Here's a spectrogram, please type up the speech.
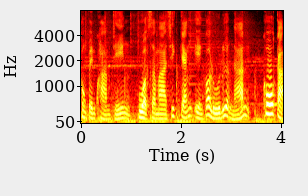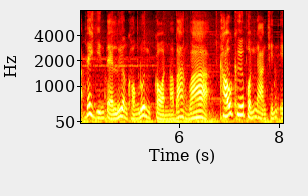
คงเป็นความจริง พวกสมาชิกแก๊งเองก็รู้เรื่องนั้น โคกะได้ยินแต่เรื่องของรุ่นก่อนมาบ้างว่า เขาคือผลงานชิ้นเอ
